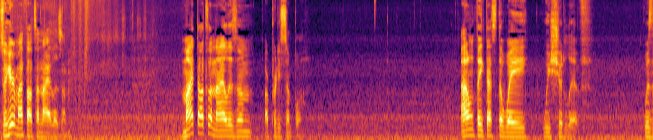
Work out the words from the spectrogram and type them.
So here are my thoughts on nihilism. My thoughts on nihilism are pretty simple. I don't think that's the way we should live with,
